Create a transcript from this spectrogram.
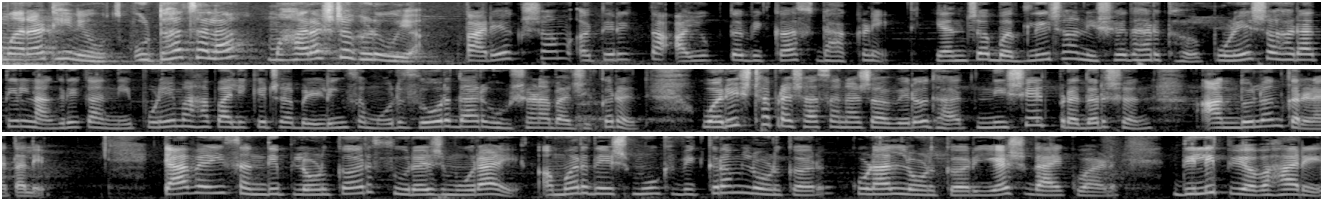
मराठी न्यूज. उठा चला महाराष्ट्र घडवूया. कार्यक्षम अतिरिक्त आयुक्त विकास ढाकणे यांच्या बदलीच्या निषेधार्थ पुणे शहरातील नागरिकांनी पुणे महापालिकेच्या बिल्डिंगसमोर जोरदार घोषणाबाजी करत वरिष्ठ प्रशासनाच्या विरोधात निषेध प्रदर्शन आंदोलन करण्यात आले. त्यावेळी संदीप लोणकर सूरज मोराळे अमर देशमुख विक्रम लोणकर कुणाल लोणकर यश गायकवाड दिलीप व्यवहारे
